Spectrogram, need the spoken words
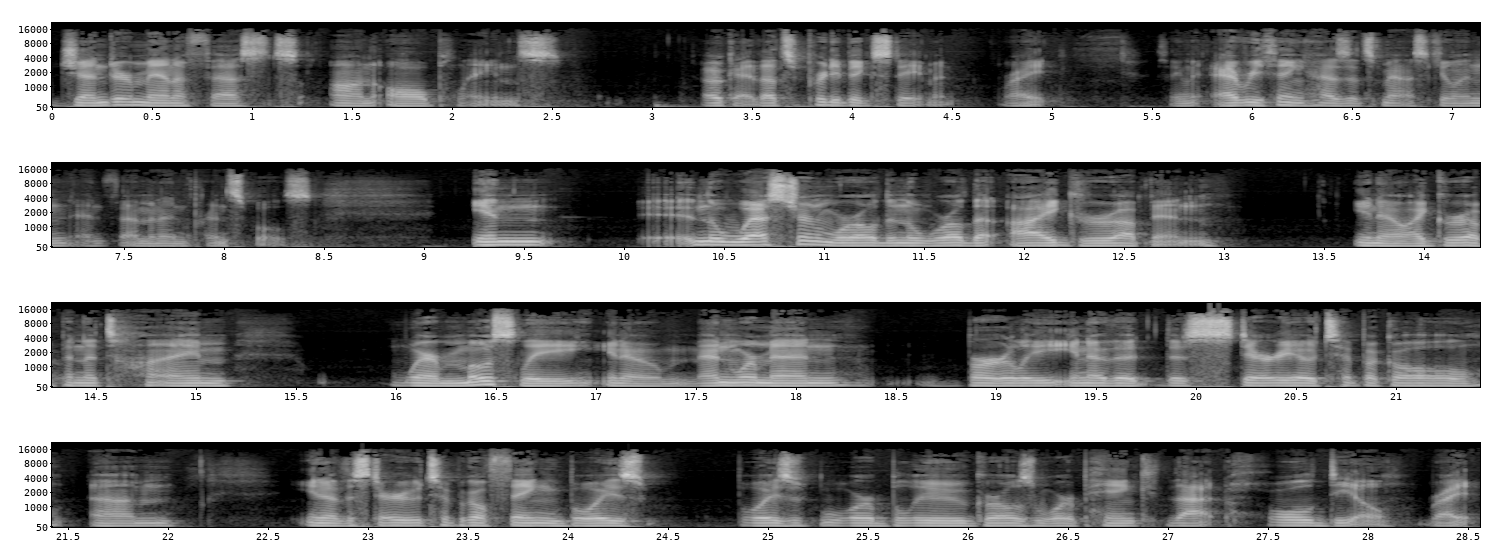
Gender manifests on all planes. Okay, that's a pretty big statement. right? Saying that everything has its masculine and feminine principles. In in the Western world, in the world that I grew up in, you know, I grew up in a time where mostly, you know, men were men, burly, you know, the the stereotypical, um, you know, the stereotypical thing: boys boys wore blue, girls wore pink, that whole deal, right?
